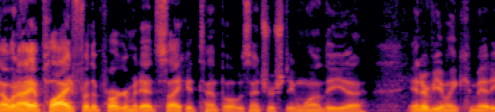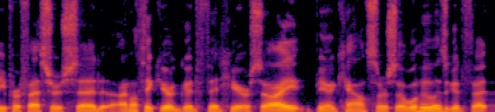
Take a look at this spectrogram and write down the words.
Now, when I applied for the program at EdPsych at Temple, it was interesting. One of the uh, interviewing committee professors said, I don't think you're a good fit here. So I, being a counselor, said, Well, who is a good fit?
